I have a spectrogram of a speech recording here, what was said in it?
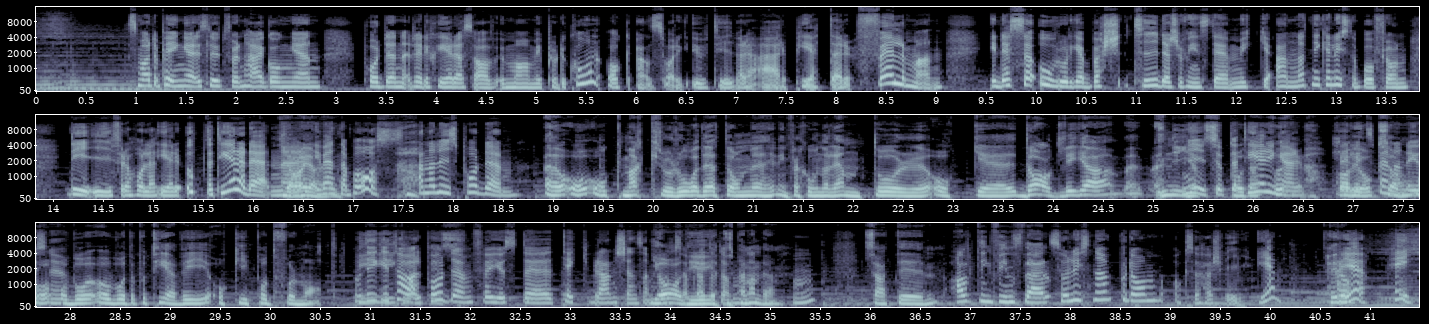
Smarta pengar är slut för den här gången. Podden redigeras av Umami Produktion och ansvarig utgivare är Peter Fällman. I dessa oroliga börstider så finns det mycket annat ni kan lyssna på från DI för att hålla er uppdaterade när, ja, ja. i väntan på oss. Analyspodden. Eh, och, och makrorådet om eh, inflation och räntor och eh, dagliga eh, nyhetsuppdateringar. Har vi också. spännande just nu. Och, och, och, både på tv och i poddformat. Och digitalpodden för just eh, techbranschen som ja, vi också har pratat om. Ja, det är jättespännande. Mm. Så att eh, allting finns där. Så lyssna på dem och så hörs vi igen. Hej då. Hej.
